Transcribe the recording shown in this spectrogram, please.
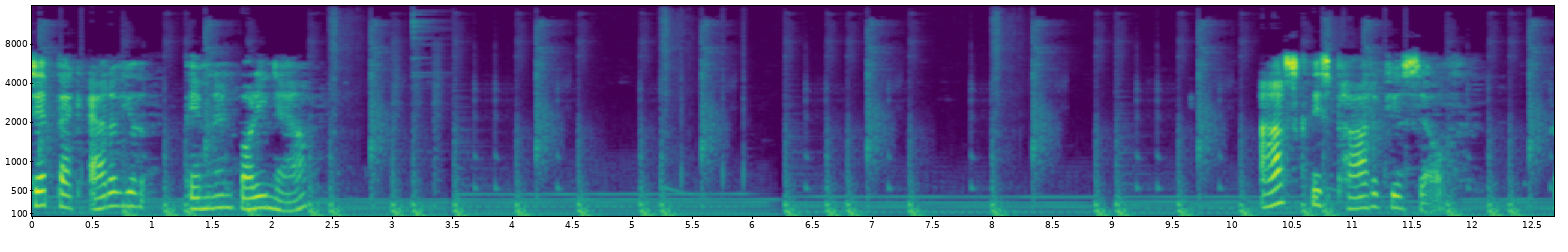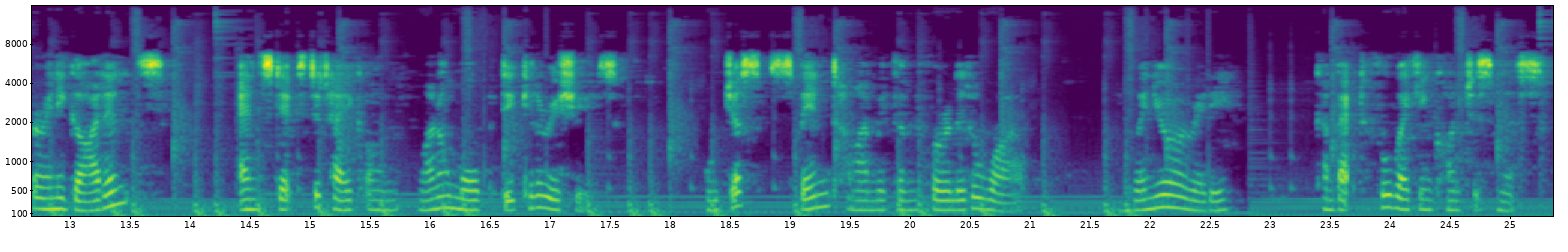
Step back out of your feminine body now. Ask this part of yourself for any guidance and steps to take on one or more particular issues, or just spend time with them for a little while. When you are ready, come back to full waking consciousness,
